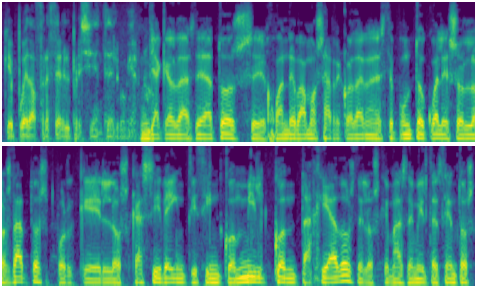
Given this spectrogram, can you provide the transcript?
que pueda ofrecer el presidente del gobierno. Ya que hablas de datos, eh, Juan de, vamos a recordar en este punto cuáles son los datos, porque los casi 25.000 contagiados, de los que más de 1.300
